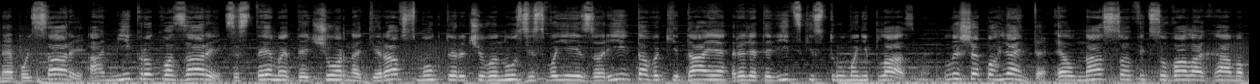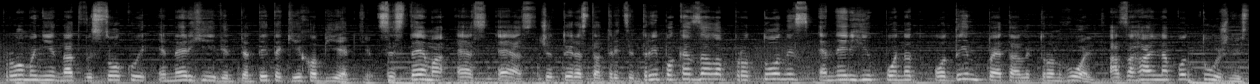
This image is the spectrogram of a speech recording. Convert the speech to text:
не пульсари, а мікроквазари, системи, де чорна діра всмоктує речовину зі своєї зорі та викидає релятивістські струмені плазми. Лише погляньте, Елнасо фіксувала гамма-промені надвисокої енергії від п'яти таких об'єктів. Система SS433 показала протони з енергією понад 1 пета-електрон-вольт, а загальна потужність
